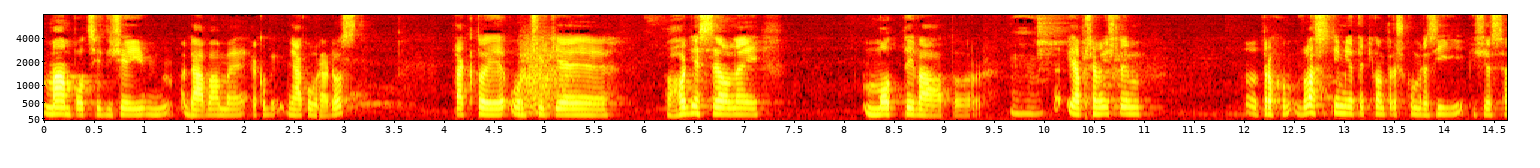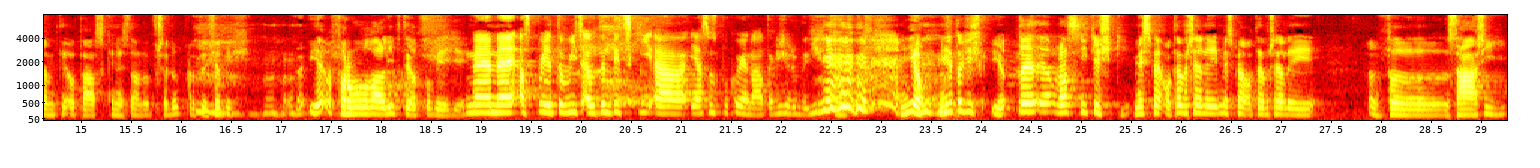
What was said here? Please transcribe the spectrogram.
mám pocit, že jim dáváme jakoby nějakou radost, tak to je určitě hodně silný motivátor. Mm-hmm. Já přemýšlím, trochu, vlastně mě teď trošku mrzí, že jsem ty otázky neznal dopředu, protože bych je formuloval líp ty odpovědi. Ne, ne, aspoň je to víc autentický a já jsem spokojená, takže dobrý. jo, mě totiž, jo, to je vlastně těžký. My jsme otevřeli, my jsme otevřeli v září,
